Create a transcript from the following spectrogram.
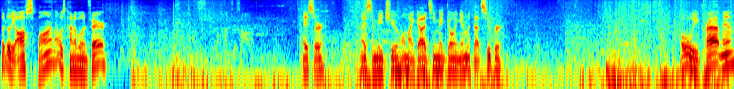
Literally off spawn? That was kind of unfair. Hey, sir. Nice to meet you. Oh my god, teammate going in with that super. Holy crap, man.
